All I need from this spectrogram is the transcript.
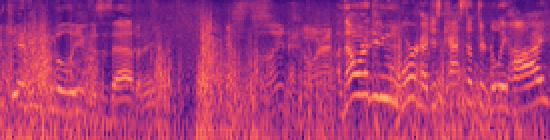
I can't even believe this is happening. That one didn't even work. I just cast up there really high,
